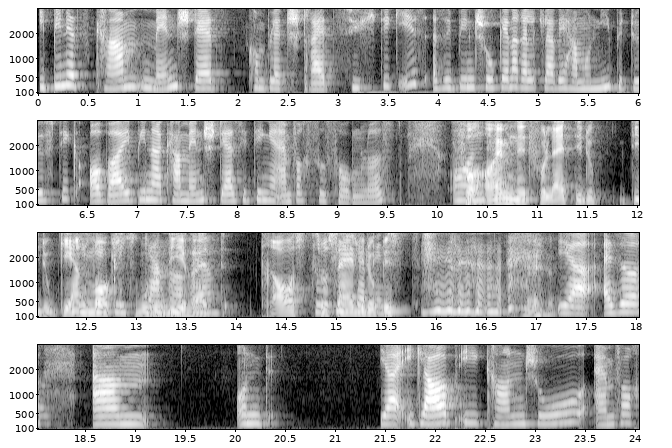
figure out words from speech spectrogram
ich bin jetzt kein Mensch, der jetzt komplett streitsüchtig ist. Also, ich bin schon generell, glaube ich, harmoniebedürftig, aber ich bin auch kein Mensch, der sich Dinge einfach so sagen lässt. Vor allem nicht von Leuten, die du, die du gern Die magst, wo gern du die halt traust, So so, sein, wie du bin. bist. Ja, also, ähm, und ja, ich glaube, ich kann schon einfach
